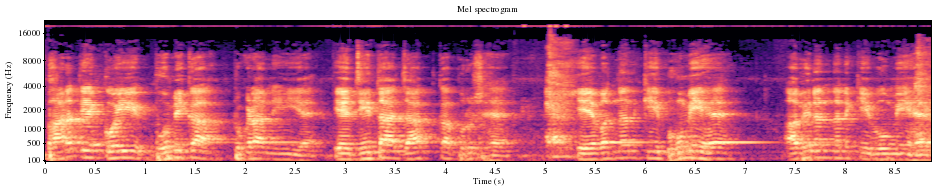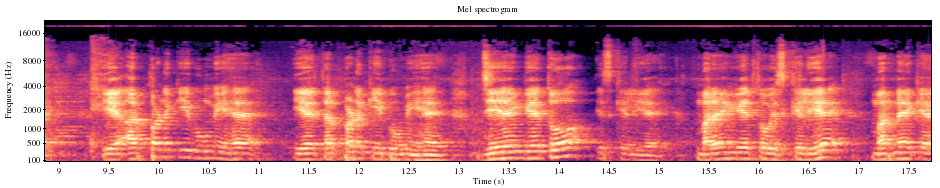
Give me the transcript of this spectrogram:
भारत एक कोई भूमि का टुकड़ा नहीं है ये जीता जाग का पुरुष है ये वंदन की भूमि है अभिनंदन की भूमि है ये अर्पण की भूमि है ये तर्पण की भूमि है जिएंगे तो इसके लिए मरेंगे तो इसके लिए मरने के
